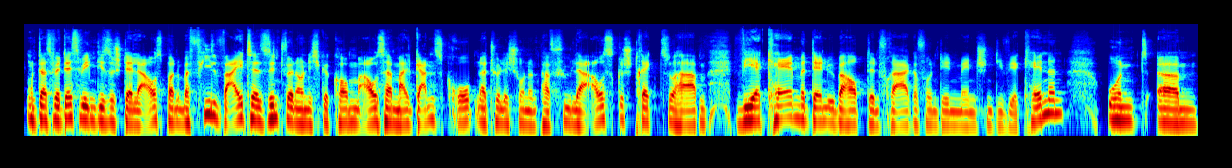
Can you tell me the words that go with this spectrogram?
und dass wir deswegen diese Stelle ausbauen. Aber viel weiter sind wir noch nicht gekommen, außer mal ganz grob natürlich schon ein paar Fühler ausgestreckt zu haben. Wer käme denn überhaupt in Frage von den Menschen, die wir kennen? Und ähm,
